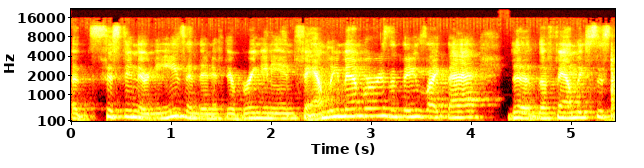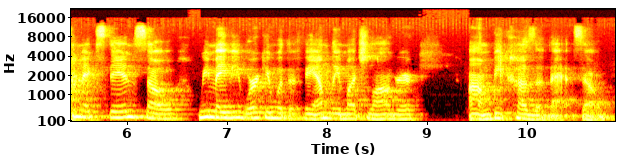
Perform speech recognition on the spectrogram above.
assisting their needs. And then if they're bringing in family members and things like that, the the family system extends. So we may be working with the family much longer um, because of that. So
